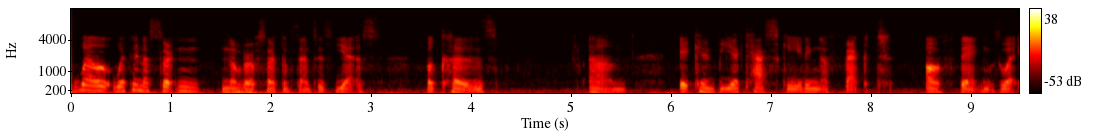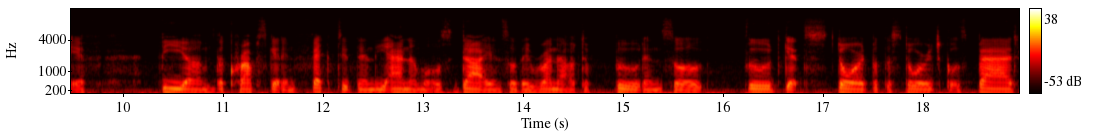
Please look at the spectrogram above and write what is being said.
well, within a certain number of circumstances, yes, because um, it can be a cascading effect of things where if the um, the crops get infected, then the animals die, and so they run out of food, and so food gets stored, but the storage goes bad,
